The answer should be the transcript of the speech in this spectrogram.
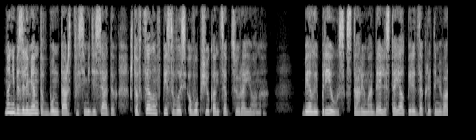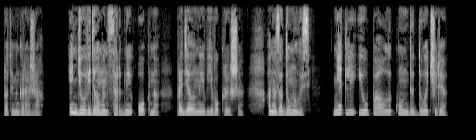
но не без элементов бунтарства 70-х, что в целом вписывалось в общую концепцию района. Белый Приус старой модели стоял перед закрытыми воротами гаража. Энди увидела мансардные окна, проделанные в его крыше. Она задумалась, нет ли и у Паулы Кунды дочери,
